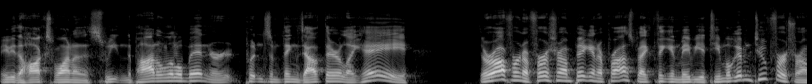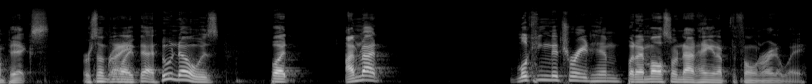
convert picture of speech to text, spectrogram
maybe the Hawks want to sweeten the pot a little bit and are putting some things out there like, hey, they're offering a first round pick and a prospect, thinking maybe a team will give them two first round picks or something Right. like that. Who knows? But I'm not looking to trade him, but I'm also not hanging up the phone right away.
